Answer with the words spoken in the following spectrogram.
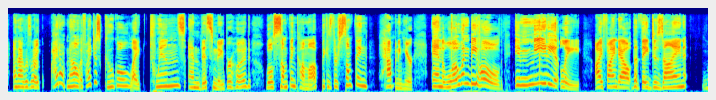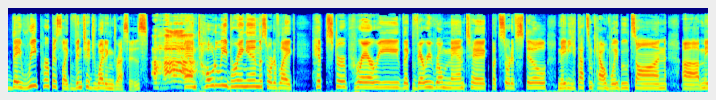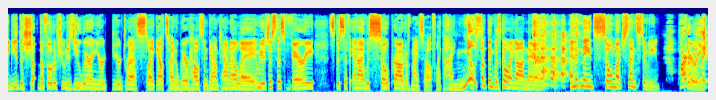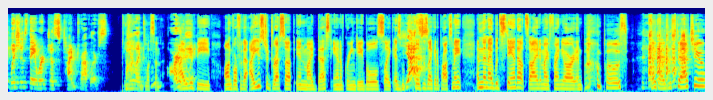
And I was like, I don't know. If I just Google like twins and this neighborhood, will something come up? Because there's something happening here. And lo and behold, immediately I find out that they design, they repurpose like vintage wedding dresses Aha. and totally bring in the sort of like hipster prairie, like very romantic, but sort of still maybe you got some cowboy boots on. Uh, maybe the sh- the photo shoot is you wearing your your dress like outside a warehouse in downtown LA. I mean, it was just this very specific, and I was so proud of myself. Like I knew something was going on there, and it made so much sense to me. Part of prairie. me like wishes they were just time travelers. And you're like, Listen, I would be on board for that. I used to dress up in my best Anne of Green Gables, like as Yes! close as I could approximate, and then I would stand outside in my front yard and pose like I was a statue,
